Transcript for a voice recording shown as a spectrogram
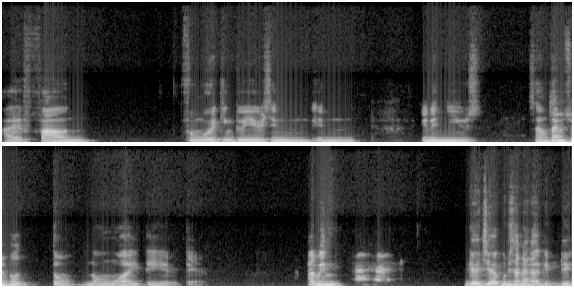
I found from working two years in in in the news. Sometimes people don't know why they're there. I mean, Mhm. gaji aku di sana nggak gede,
